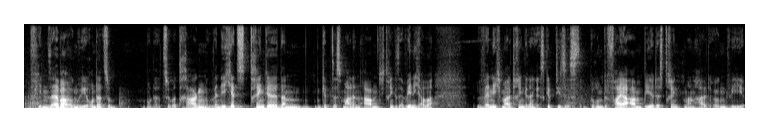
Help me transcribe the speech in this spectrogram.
auf jeden selber irgendwie runter zu oder zu übertragen. Wenn ich jetzt trinke, dann gibt es mal einen Abend, ich trinke sehr wenig, aber wenn ich mal trinke, dann es gibt dieses berühmte Feierabendbier, das trinkt man halt irgendwie,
